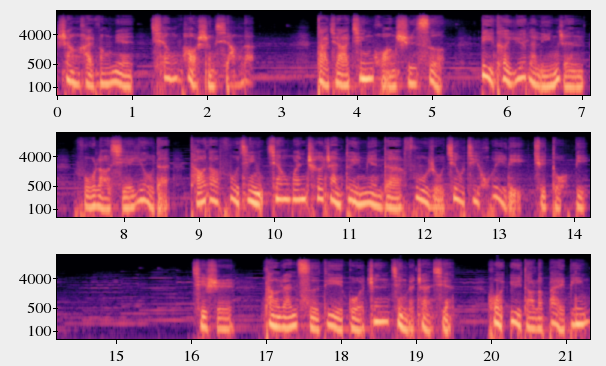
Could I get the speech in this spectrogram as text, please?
上海方面枪炮声响了，大家惊慌失色，立刻约了邻人，扶老携幼的逃到附近江湾车站对面的妇孺救济会里去躲避。其实，倘然此地果真进了战线，或遇到了败兵。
